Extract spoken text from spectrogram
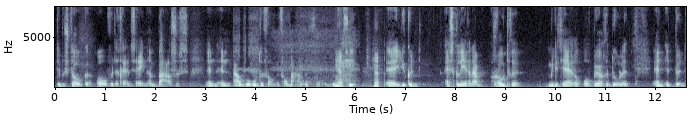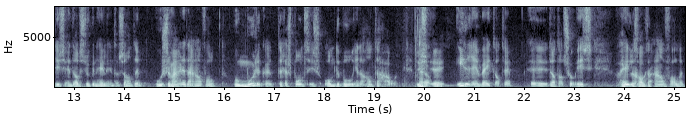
te, bestoken over de grens heen. Een basis, een, een oude route van, van wapens. Ja. Ja. Uh, je kunt escaleren naar grotere militaire of burgerdoelen. En het punt is, en dat is natuurlijk een hele interessante, hoe zwaarder de aanval, hoe moeilijker de respons is om de boel in de hand te houden. Dus ja. uh, iedereen weet dat, hè, dat dat zo is hele grote aanvallen,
